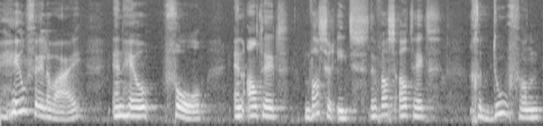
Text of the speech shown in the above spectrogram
heel veel lawaai en heel vol. En altijd was er iets. Er was altijd gedoe van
